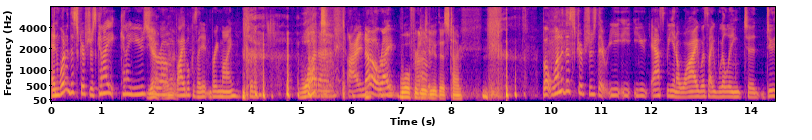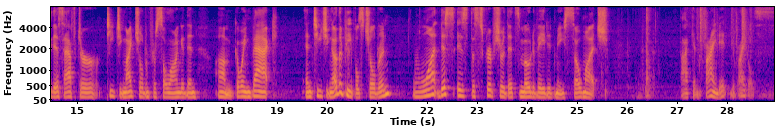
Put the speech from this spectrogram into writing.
And one of the scriptures, can I can I use Yeah, your um. Bible because I didn't bring mine? What? but, um, I know, right? we'll forgive you this time. But one of the scriptures that you, you, asked me, you know, why was I willing to do this after teaching my children for so long and then um, going back and teaching other people's children? One, this is the scripture that's motivated me so much. If I can find it, your Bible's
